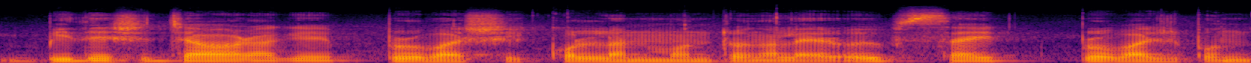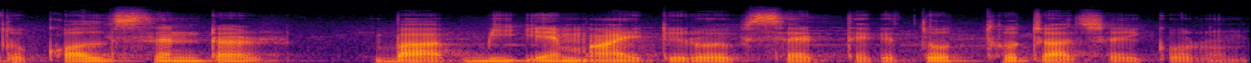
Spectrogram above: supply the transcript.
বিদেশ যাওয়ার আগে প্রবাসী কল্যাণ মন্ত্রণালয়ের ওয়েবসাইট প্রবাস বন্ধু কল সেন্টার বা বিএমআইটির ওয়েবসাইট থেকে তথ্য যাচাই করুন।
